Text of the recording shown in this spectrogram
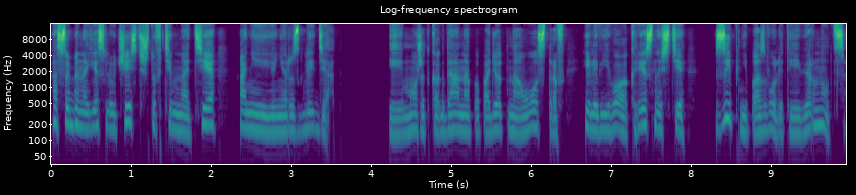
особенно если учесть, что в темноте они ее не разглядят. И, может, когда она попадет на остров или в его окрестности, зыб не позволит ей вернуться.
